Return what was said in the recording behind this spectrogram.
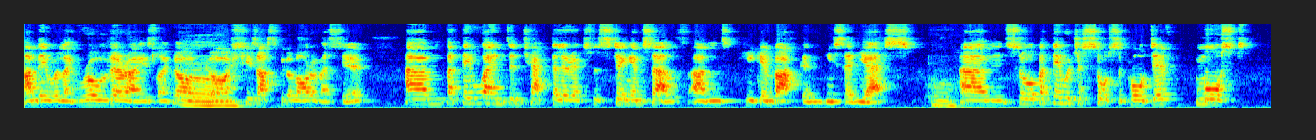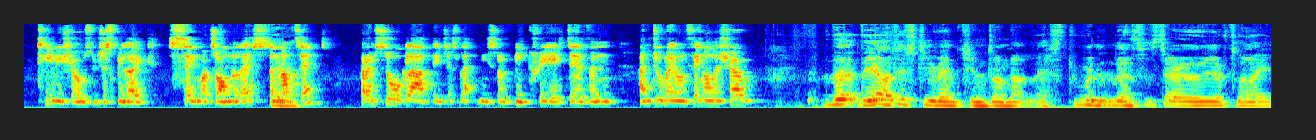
And they were like, roll their eyes, like, oh Oh. gosh, she's asking a lot of us here. Um, but they went and checked the lyrics with Sting himself, and he came back and he said yes. Oh. Um, so, but they were just so supportive. Most TV shows would just be like, sing what's on the list, and Yeah. that's it. But I'm so glad they just let me sort of be creative and, and do my own thing on the show. The the artist you mentioned on that list wouldn't necessarily apply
